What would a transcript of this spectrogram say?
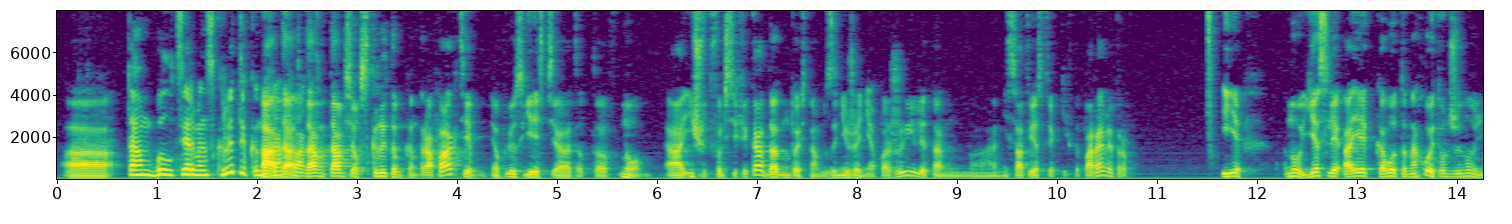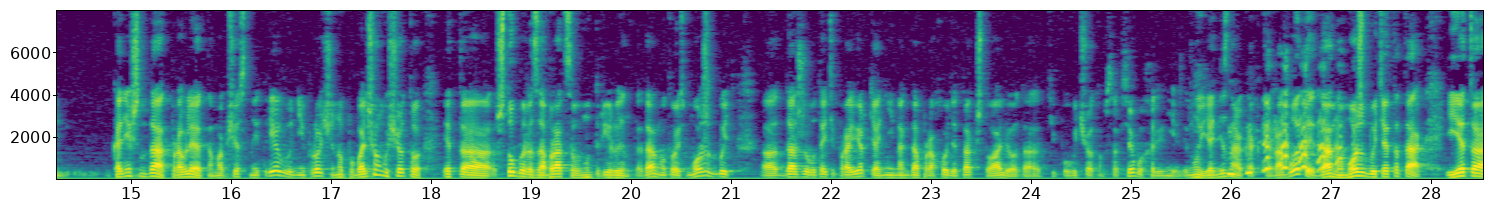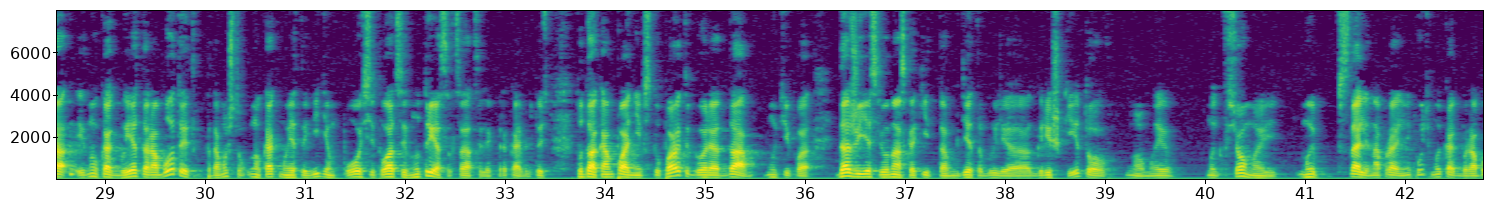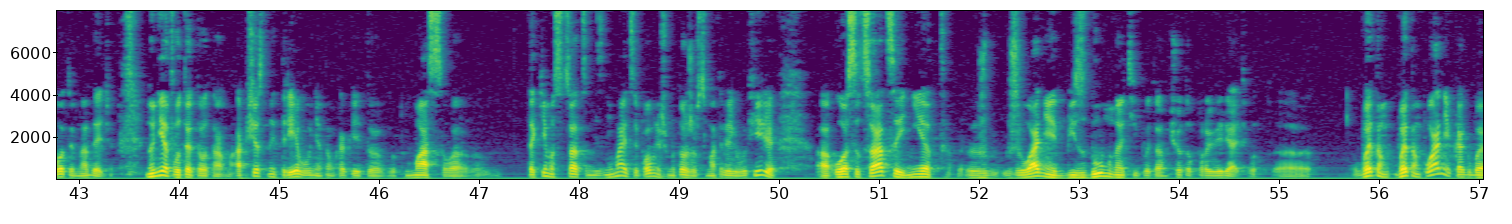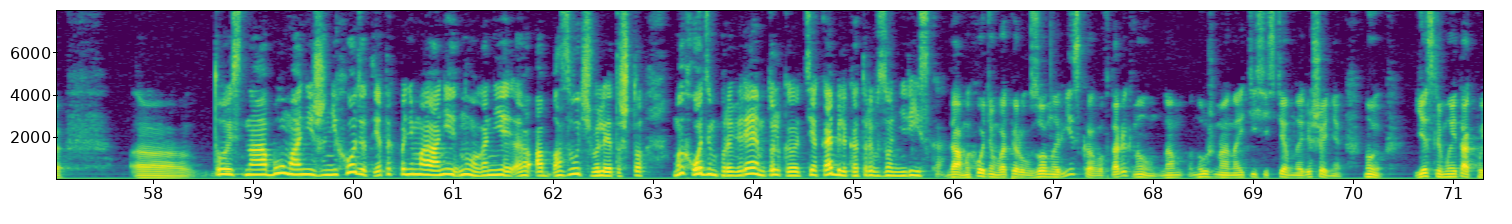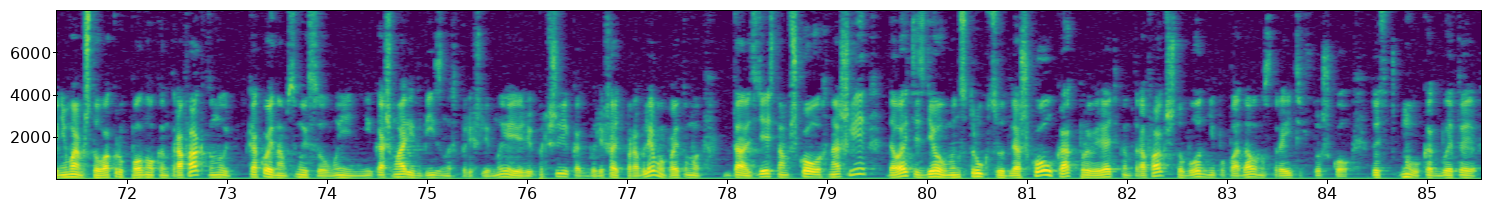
А, Там был термин скрытый а, контрафакт. да, там, там все в скрытом контрафакте, плюс есть этот, э, ну, а, ищут фальсификат, да, ну, то есть там занижение пожили, там а, несоответствие каких-то параметров. И, ну, если АЭК кого-то находит, он же, ну, конечно, да, отправляют там общественные требования и прочее, но по большому счету это чтобы разобраться внутри рынка, да, ну то есть может быть э, даже вот эти проверки, они иногда проходят так, что алло, да, типа вы что там совсем охренели? Ну я не знаю, как это работает, да, но может быть это так. И это, ну как бы это работает, потому что, ну как мы это видим по ситуации внутри ассоциации электрокабель, то есть туда компании вступают и говорят, да, ну типа даже если у нас какие-то там где-то были э, грешки, то ну, мы мы все, мы, мы встали на правильный путь, мы как бы работаем над этим. Но нет вот этого там общественные требования, там какие-то вот массово. Таким ассоциациям не занимается. И помнишь, мы тоже смотрели в эфире, а, у ассоциации нет желания бездумно типа там что-то проверять. Вот а, в этом, в этом плане как бы То есть на обум они же не ходят. Я так понимаю, они, ну, они э, озвучивали это, что мы ходим, проверяем только те кабели, которые в зоне риска. Да, мы ходим, во-первых, в зону риска, во-вторых, ну, нам нужно найти системное решение. Ну, если мы и так понимаем, что вокруг полно контрафакта, ну, какой нам смысл? Мы не кошмарить бизнес пришли, мы пришли как бы решать проблему, поэтому, да, здесь там в школах нашли, давайте сделаем инструкцию для школ, как проверять контрафакт, чтобы он не попадал на строительство школ. То есть, ну, как бы это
